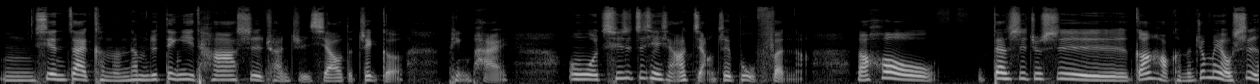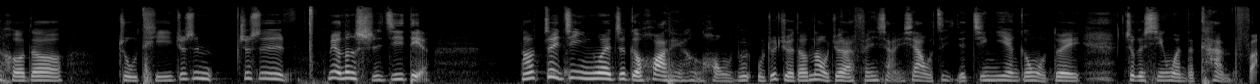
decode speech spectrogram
嗯，现在可能他们就定义它是传直销的这个品牌。嗯，我其实之前想要讲这部分呢，然后但是就是刚好可能就没有适合的主题，就是就是没有那个时机点。然后最近因为这个话题很红，我就我就觉得那我就来分享一下我自己的经验跟我对这个新闻的看法。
